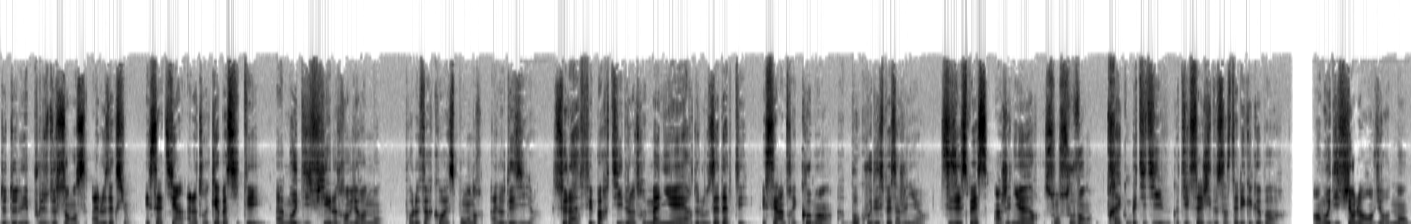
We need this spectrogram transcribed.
de donner plus de sens à nos actions. Et ça tient à notre capacité à modifier notre environnement pour le faire correspondre à nos désirs. Cela fait partie de notre manière de nous adapter, et c'est un trait commun à beaucoup d'espèces ingénieurs. Ces espèces ingénieurs sont souvent très compétitives quand il s'agit de s'installer quelque part. En modifiant leur environnement,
